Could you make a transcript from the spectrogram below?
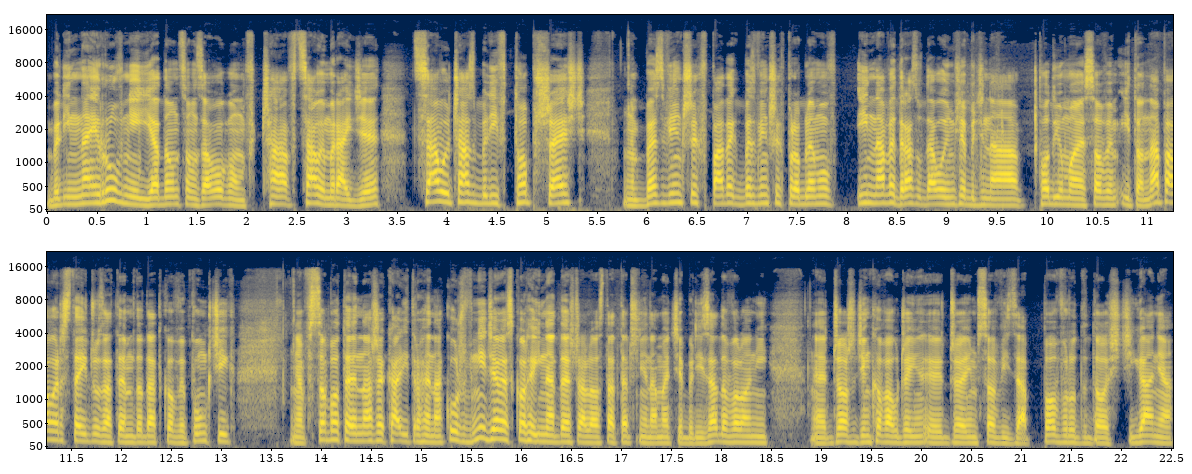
Byli najrówniej jadącą załogą w, cza- w całym rajdzie. Cały czas byli w top 6, bez większych wpadek, bez większych problemów i nawet raz udało im się być na podium OS-owym i to na Power Stage'u, zatem dodatkowy punkcik. W sobotę narzekali trochę na kurz, w niedzielę z kolei na deszcz, ale ostatecznie na mecie byli zadowoleni. Josh dziękował Jamesowi za powrót do ścigania,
